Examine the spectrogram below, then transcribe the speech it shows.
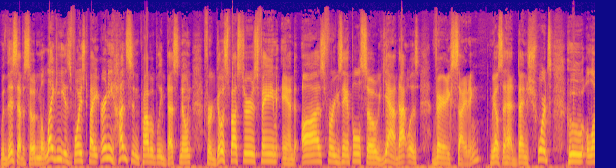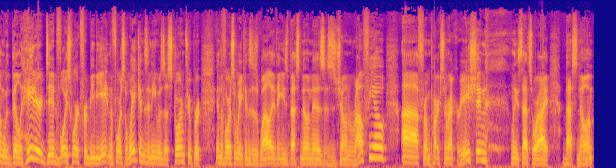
with this episode. Malegi is voiced by Ernie Hudson, probably best known for Ghostbusters fame and Oz, for example. So, yeah, that was very exciting. We also had Ben Schwartz, who, along with Bill Hader, did voice work for BB 8 in The Force Awakens, and he was a stormtrooper in The Force Awakens as well. I think he's best known as, as Jean-Ralphio uh, from Parks and Recreation. Least that's where I best know him.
